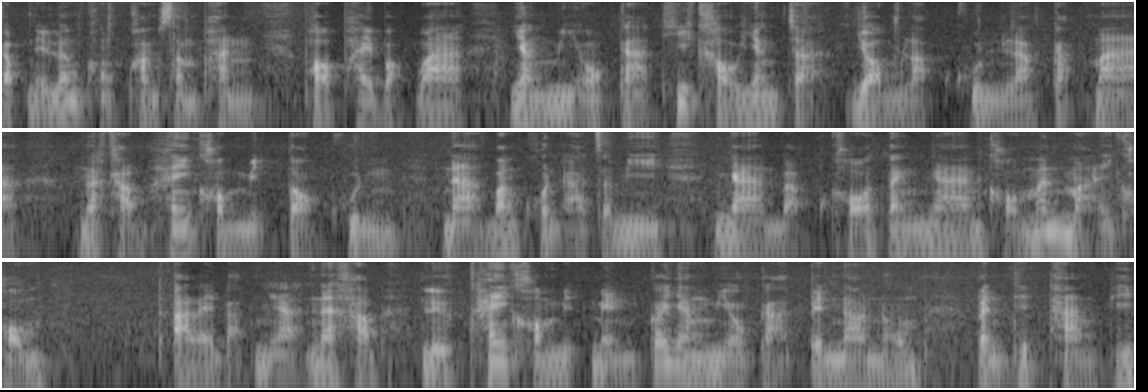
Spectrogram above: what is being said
กับในเรื่องของความสัมพันธ์ เพราะไพ่บอกว่ายังมีโอกาสที่เขายังจะยอมรับคุณแล้วกลับมานะครับให้คอมมิตต่อคุณนะบางคนอาจจะมีงานแบบขอแต่งงานขอมั่นหมายของ อะไรแบบเนี้ยนะครับ หรือให้คอมมิ t เมนต์ก็ยังมีโอกาสเป็นแนวโน้มเป็นทิศทางที่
